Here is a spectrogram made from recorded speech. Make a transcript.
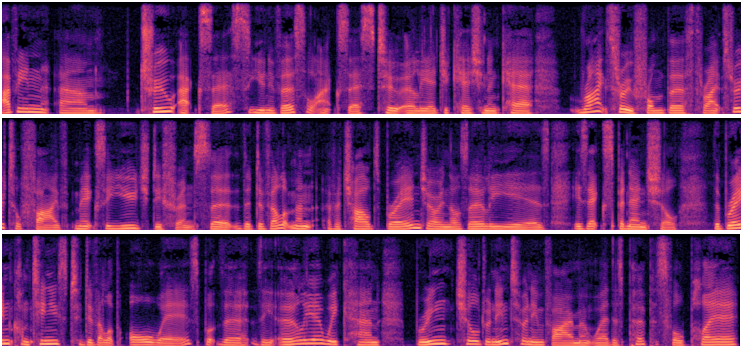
having um, true access, universal access to early education and care right through from birth right through till five makes a huge difference. The the development of a child's brain during those early years is exponential. The brain continues to develop always, but the the earlier we can bring children into an environment where there's purposeful play,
